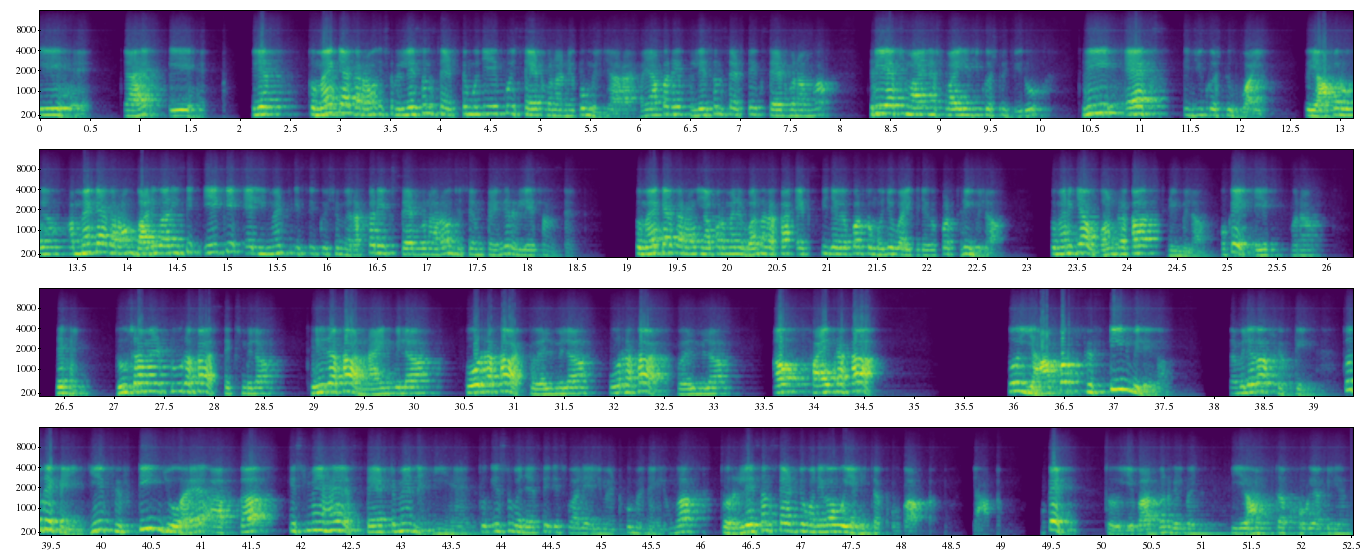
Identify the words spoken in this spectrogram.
A है, क्या है? ए है। क्लियर तो मैं क्या कर रहा हूँ, इस रिलेशन सेट से मुझे एक कोई सेट बनाने को मिल जा रहा है। मैं यहाँ पर एक रिलेशन सेट से एक सेट बनाऊँगा three x minus y is equal to zero three x is equal to y तो यहाँ पर हो गया। अब मैं क्या कर रहा हूँ? बारी बारी से एक एक एलिमेंट इस इक्वेशन में रखकर एक सेट बना रहा हूँ, जिसे हम कहेंगे रिलेशन सेट तो मैं क्या कर रहा हूँ? यहाँ पर मैंने वन रखा एक्स की जगह पर तो मुझे वाई की जगह पर थ्री मिला। तो मैंने क्या वन रखा थ्री मिला। ओके एक बना। देखें, दूसरा मैंने टू रखा सिक्स मिला। थ्री रखा नाइन मिला। फोर रखा ट्वेल्व मिला। फोर रखा ट्वेल्व मिला। अब फाइव रखा तो यहाँ पर फिफ्टीन मिलेगा। क्या मिलेगा? फिफ्टीन तो देखें, ये फिफ्टीन जो है आपका किसमें है? सेट में नहीं है। तो इस वजह से इस वाले एलिमेंट को मैं नहीं लूँगा। तो रिलेशन सेट जो बनेगा वो यहीं तक होगा आपका। यहाँ तक ओके तो ये बात बन गई भाई। ये हम तक हो गया क्लियर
